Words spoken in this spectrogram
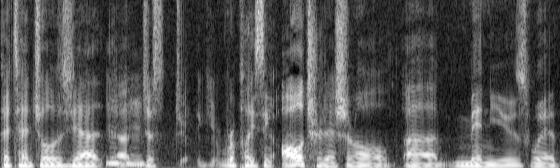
potentials yet. Uh, just replacing all traditional uh, menus with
